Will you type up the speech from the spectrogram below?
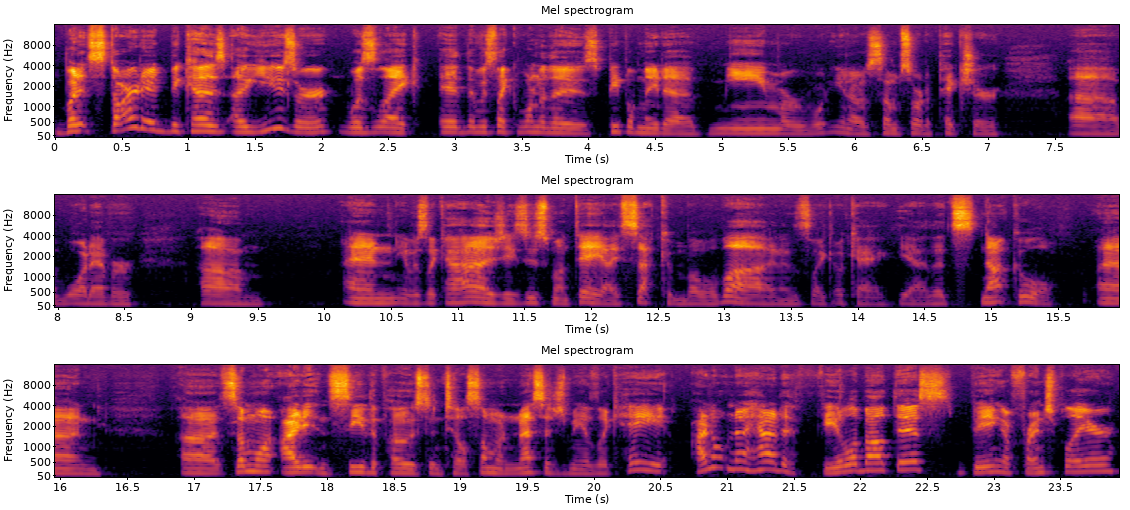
but it started because a user was like it, it was like one of those people made a meme or you know some sort of picture uh whatever. Um and it was like haha jesus monte i suck and blah blah blah. And it was like okay yeah that's not cool. And uh someone i didn't see the post until someone messaged me I was like hey i don't know how to feel about this being a french player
